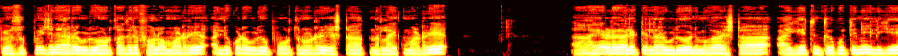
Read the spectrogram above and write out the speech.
ಫೇಸ್ಬುಕ್ ಪೇಜ್ನ ಯಾರು ವಿಡಿಯೋ ನೋಡ್ತಾ ಇದ್ರಿ ಫಾಲೋ ಮಾಡಿರಿ. ಅಲ್ಲಿ ಕೂಡ ವಿಡಿಯೋ ಪೂರ್ತಿ ನೋಡಿರಿ. ಇಷ್ಟ ಆತಂದ್ರೆ ಲೈಕ್ ಮಾಡಿರಿ. ಎರಡು ಗಾಲಿ ಟೆಲ್ಲರ್ ವಿಡಿಯೋ ನಿಮ್ಗೆ ಇಷ್ಟ ಆಗೈತೆ ಅಂತ ತಿಳ್ಕೊತೀನಿ. ಇಲ್ಲಿಗೆ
